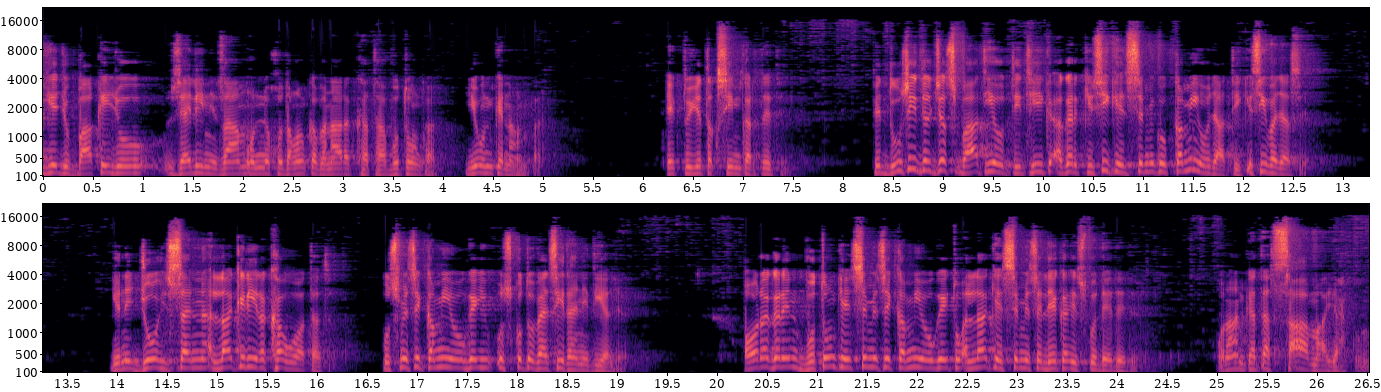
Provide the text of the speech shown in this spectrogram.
یہ جو باقی جو ذیلی نظام ان نے خداؤں کا بنا رکھا تھا، بتوں کا، یہ ان کے نام پر۔ ایک تو یہ تقسیم کرتے تھے۔ پھر دوسری دلچسپ بات یہ ہوتی تھی کہ اگر کسی کے حصے میں کوئی کمی ہو جاتی کسی وجہ سے یعنی جو حصہ ان نے اللہ کے لیے رکھا ہوا ہوتا تھا، اس میں سے کمی ہو گئی، اس کو تو ویسے ہی رہنے دیا جائے۔ اور اگر ان بتوں کے حصے میں سے کمی ہو گئی تو اللہ کے حصے میں سے لے کر اس کو دے دیتے۔ قرآن کہتا ہے، سا ما یحکم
